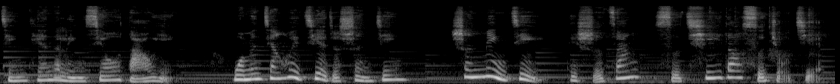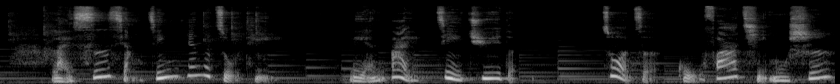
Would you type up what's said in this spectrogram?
今天的灵修导引，我们将会借着圣经《生命记》第十章十七到十九节来思想今天的主题：怜爱寄居的。作者古发起牧师。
